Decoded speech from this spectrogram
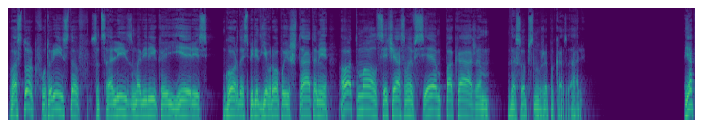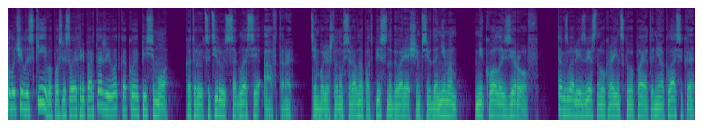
восторг футуристов, социализма, великая ересь, гордость перед Европой и Штатами. От, мол, сейчас мы всем покажем. Да, собственно, уже показали. Я получил из Киева после своих репортажей вот какое письмо, которое цитирую с согласия автора — тем более что оно все равно подписано говорящим псевдонимом Микола Зеров. Так звали известного украинского поэта-неоклассика,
